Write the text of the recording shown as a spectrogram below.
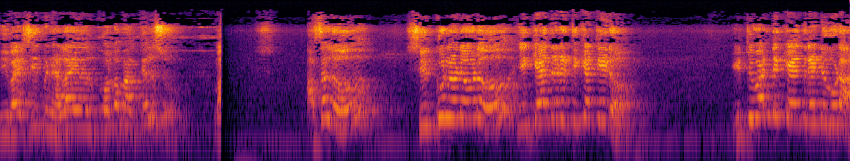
ఈ వైసీపీని ఎలా ఎదుర్కోవాలో మాకు తెలుసు. అసలు సిగ్గునుడెవడు ఈ కేంద్రుడి టికెట్ ఇడు ఇటువంటి కేతిరెడ్డి కూడా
